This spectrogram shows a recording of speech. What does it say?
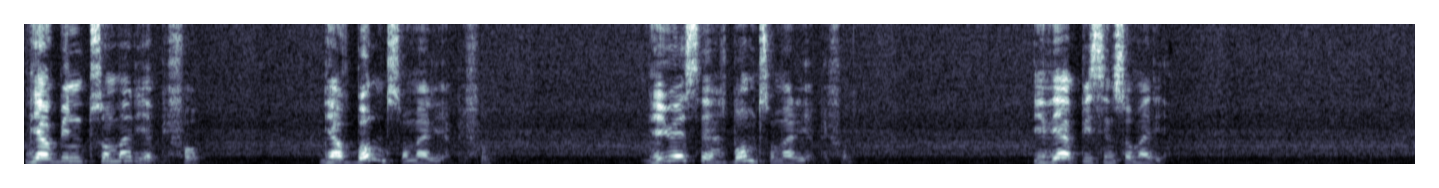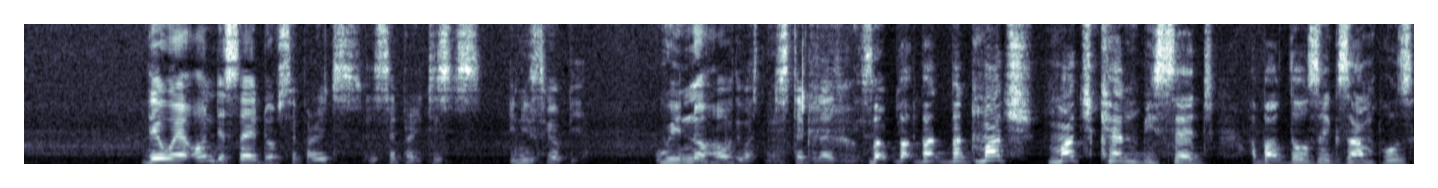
They have been to Somalia before. They have bombed Somalia before. The USA has bombed Somalia before. Is there peace in Somalia? They were on the side of separatists, separatists in Ethiopia. We know how they were destabilizing Ethiopia. But, but, but, but much, much can be said about those examples,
